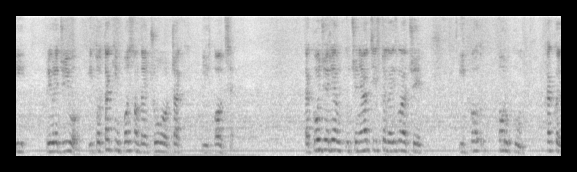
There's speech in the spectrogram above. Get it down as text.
i privređivo. I to takim poslom da je čuvao čak i ovce. Također, je učenjaci iz toga izvlače i poruku kako je,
